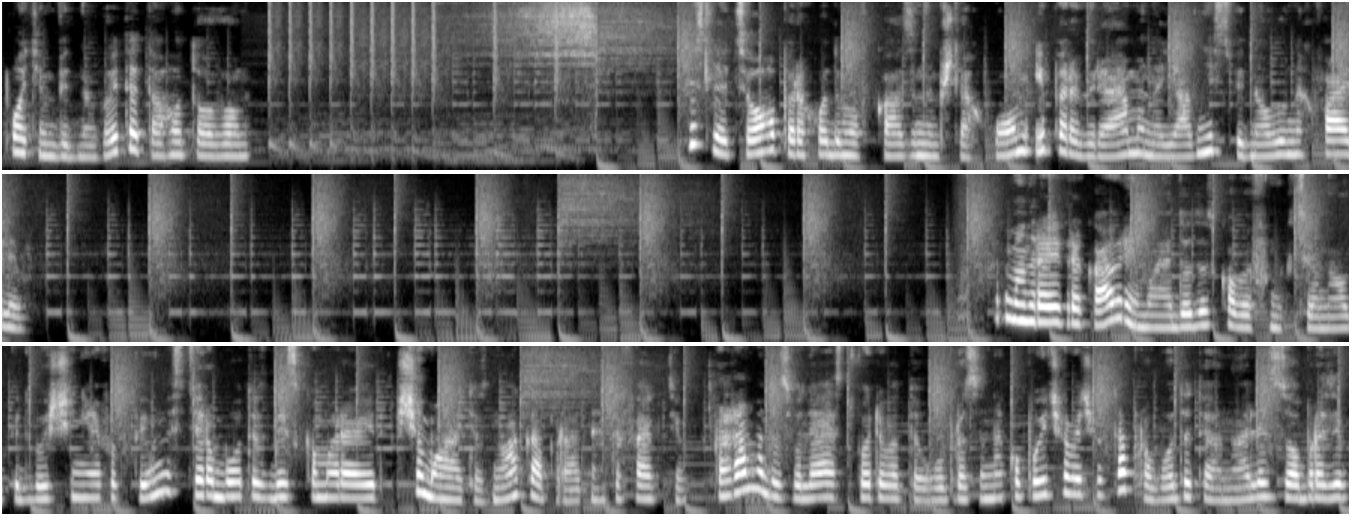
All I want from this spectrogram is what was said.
Потім відновити та готово. Після цього переходимо вказаним шляхом і перевіряємо наявність відновлених файлів. Hetman RAID Recovery має додатковий функціонал підвищення ефективності роботи з дисками RAID, що мають ознаки апаратних дефектів. Програма дозволяє створювати образи накопичувачів та проводити аналіз з образів,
